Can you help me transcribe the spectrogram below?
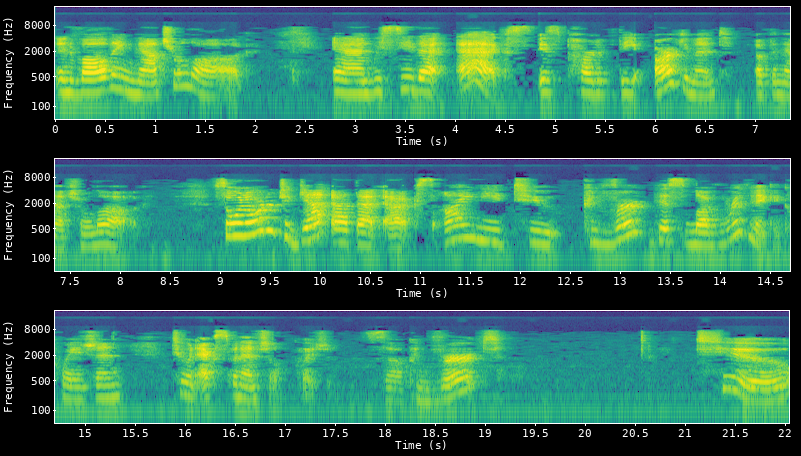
involving natural log, and we see that x is part of the argument of the natural log. So in order to get at that x, I need to convert this logarithmic equation to an exponential equation. So convert to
